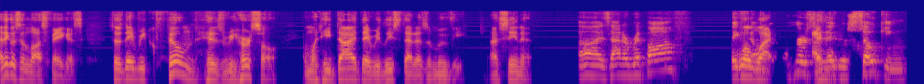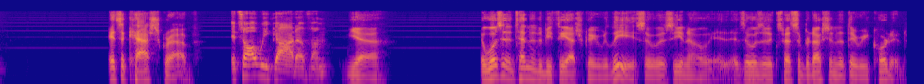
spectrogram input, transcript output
I think it was in Las Vegas. So they re- filmed his rehearsal. And when he died, they released that as a movie. I've seen it. Uh, is that a ripoff? They Well, filmed the rehearsal. I- they were soaking. It's a cash grab. It's all we got of them. Yeah. It wasn't intended to be theatrically released. It was, you know, it, it was an expensive production that they recorded.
